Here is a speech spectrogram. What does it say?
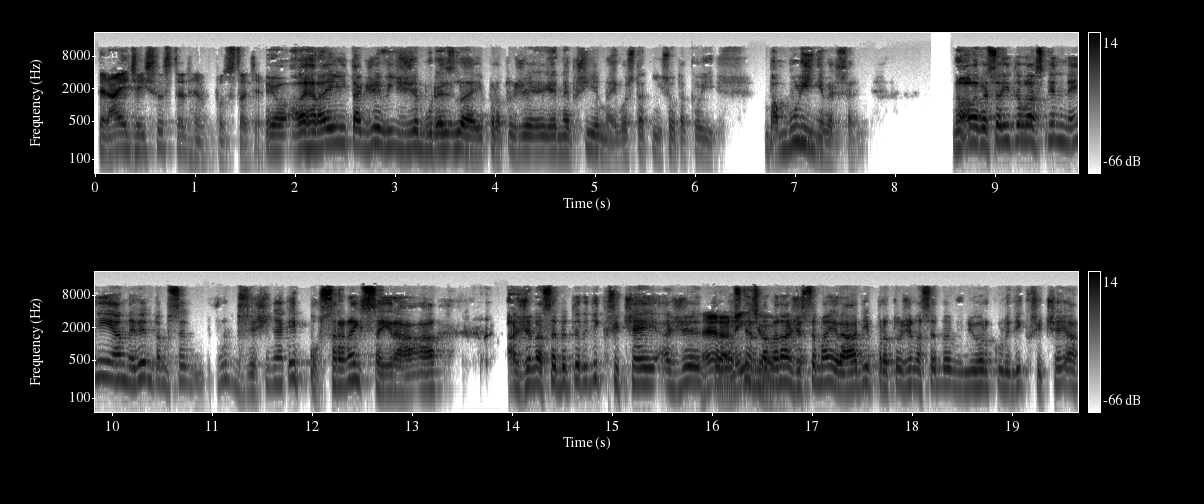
která je Jason Statham v podstatě. Jo, ale hrají tak, že víš, že bude zlej, protože je nepříjemný. Ostatní jsou takový bambulíni veselí. No ale veselý to vlastně není, já nevím, tam se řeší nějaký posraný sejra a, a že na sebe ty lidi křičejí a že hey, to vlastně znamená, že se mají rádi, protože na sebe v New Yorku lidi křičejí a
